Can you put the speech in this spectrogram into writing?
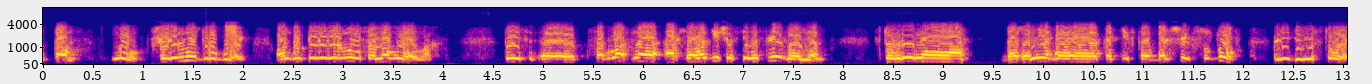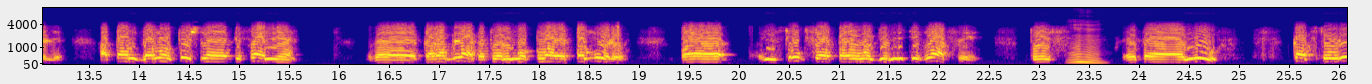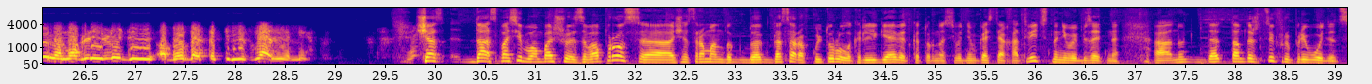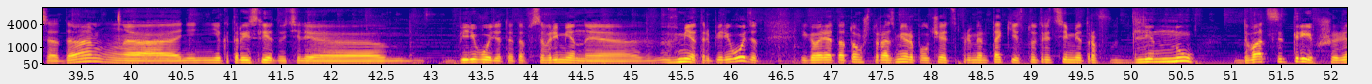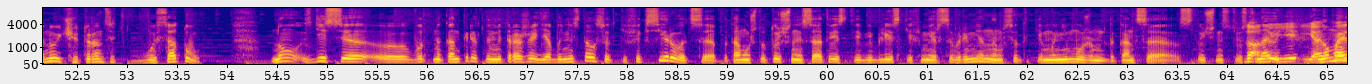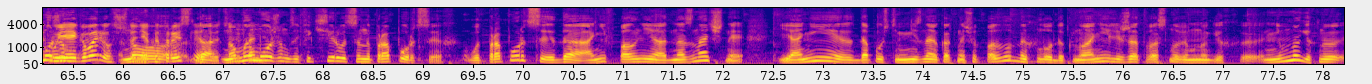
там, ну, в ширину другой, он бы перевернулся на волнах. То есть, э, согласно археологическим исследованиям, то время даже не было каких-то больших судов, люди не строили. А там дано точное описание э, корабля, который мог плавать по морю, по инструкция по его герметизации. То есть угу. это, ну, как в то время могли люди обладать такими знаниями. Сейчас, да, спасибо вам большое за вопрос. Сейчас а, Роман Багдасаров, культуролог, религиовед, который у нас сегодня в гостях, ответит на него обязательно. А, ну, да, там даже цифры приводятся, да. А, некоторые исследователи э, переводят это в современные, в метры переводят и говорят о том, что размеры получаются примерно такие. 137 метров в длину, 23 в ширину и 14 в высоту. Ну, здесь э, вот на конкретном метраже я бы не стал все-таки фиксироваться, потому что точное соответствие библейских мер современным все-таки мы не можем до конца с точностью установить. Да, я, но поэтому можем, я и говорил, что но, некоторые исследователи. Да, но мы конечно. можем зафиксироваться на пропорциях. Вот пропорции, да, они вполне однозначные, и они, допустим, не знаю, как насчет подводных лодок, но они лежат в основе многих, э, не многих, но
